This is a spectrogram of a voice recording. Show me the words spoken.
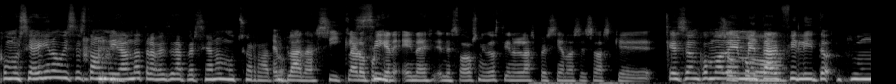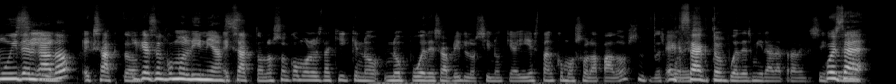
como si alguien hubiese estado mirando a través de la persiana mucho rato. En plan, así, claro, Sí. porque en, Estados Unidos tienen las persianas esas que. que son como son de como- metal filito muy Sí, delgado exacto. y que son como líneas. Exacto, no son como los de aquí que no, no puedes abrirlos, sino que ahí están como solapados, entonces puedes, Exacto. puedes mirar a través. sí. Pues a-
